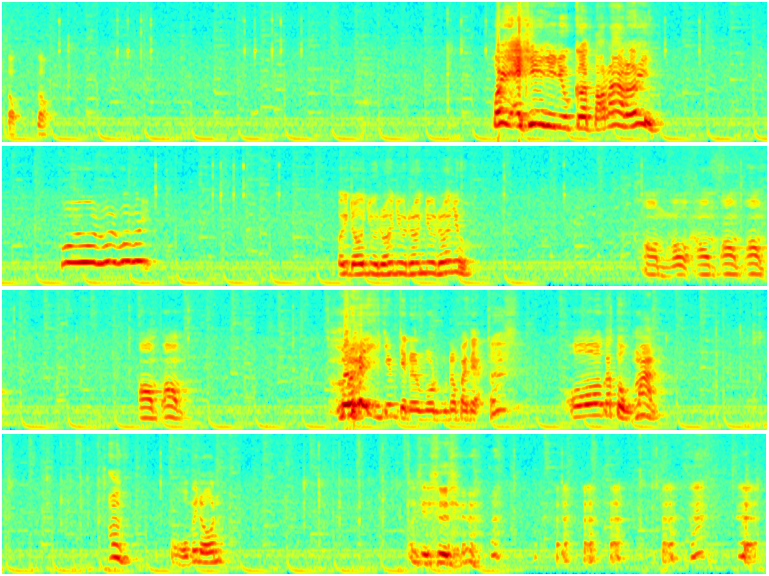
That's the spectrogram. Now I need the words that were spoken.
ตกตก ฮ้ยไอ้เชี่ยอยู่ๆเกิดต่อหน้าเลยโอ้ยโอ้ยโอ้ยโอ้ยโอ้ยโดนอยู่โดนอยู่โดนอยู่โดนอยู่อ้อมเขาอ้อมอ้อมอ้อมอ้อมอ้อมเฮ้ยไอ้เชี่จะเดินวนกูทำไปเนี่ยโอ้กระตุกมากอืมโอ้โหไม่โดนโ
